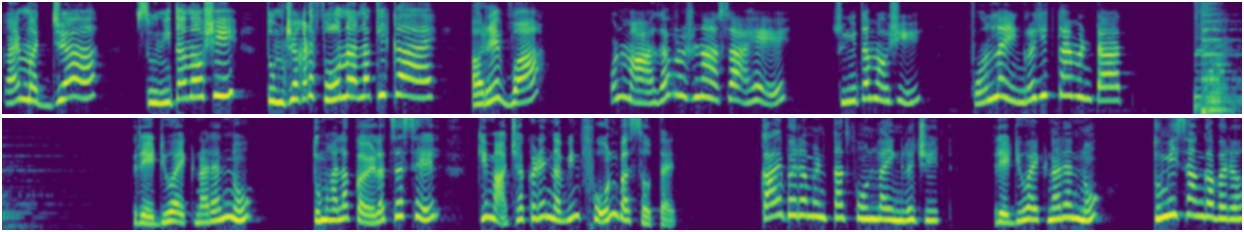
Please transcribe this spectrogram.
काय मज्जा? सुनीता मावशी तुमच्याकडे फोन आला की काय? अरे वा. पण माझा प्रश्न असा आहे सुनीता मावशी फोनला इंग्रजीत काय म्हणतात? रेडिओ ऐकणाऱ्यांनो तुम्हाला कळलंच असेल की माझ्याकडे नवीन फोन बसवतायत. काय बरं म्हणतात फोनला इंग्रजीत? रेडिओ ऐकणाऱ्यांनो तुम्ही सांगा बरं.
